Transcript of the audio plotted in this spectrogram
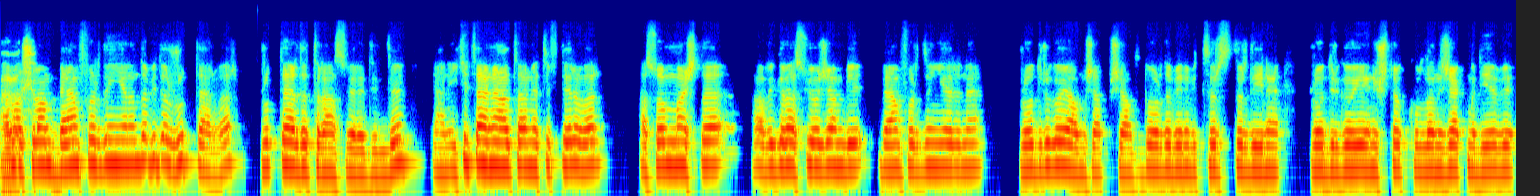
Evet. Ama şu an Benford'un yanında bir de Rutter var. Rutter de transfer edildi. Yani iki tane alternatifleri var. Ha son maçta Javi Gracia hocam bir Benford'un yerine Rodrigo'yu almış 66'da. Orada beni bir tırstırdı yine Rodrigo'yu en üstte kullanacak mı diye bir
